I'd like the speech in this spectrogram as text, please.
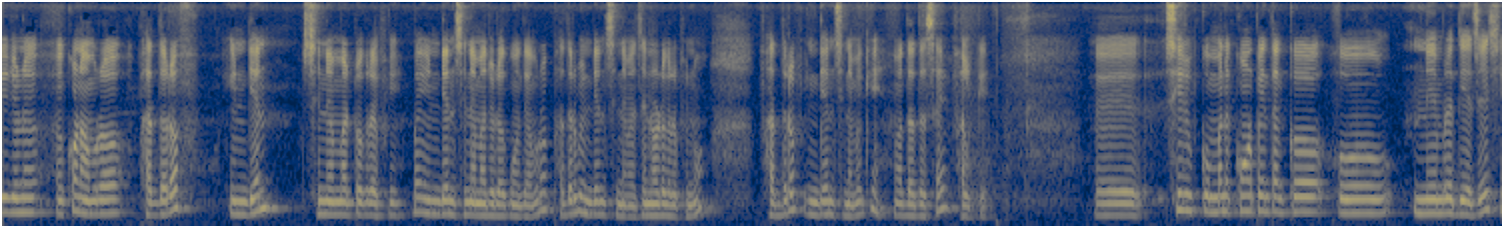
ଏଇ ଜଣେ କ'ଣ ଆମର ଫାଦର ଅଫ୍ ଇଣ୍ଡିଆନ୍ ସିନେମାଟୋଗ୍ରାଫି ବା ଇଣ୍ଡିଆନ୍ ସିନେମା ଯେଉଁଟା କୁହନ୍ତି ଆମର father of Indian cinema cinematography ନୁହଁ ଫାଦର ଅଫ୍ ଇଣ୍ଡିଆନ୍ ସିନେମା କି ଆମ ଦାଦା ସାହେବ ଫାଲ୍କେ ସେ ମାନେ କ'ଣ ପାଇଁ ତାଙ୍କ ନେମ୍ରେ ଦିଆଯାଏ ସେ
